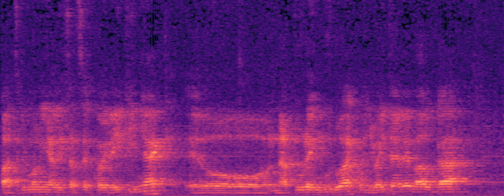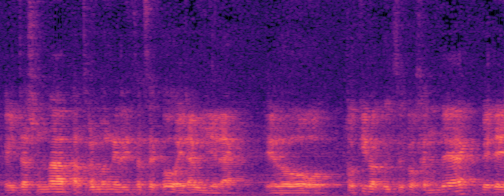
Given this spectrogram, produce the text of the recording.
patrimonializatzeko eraikinak edo natura inguruak, baina baita ere baduka gaitasuna patrimonializatzeko erabilerak edo toki bakoitzeko jendeak bere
